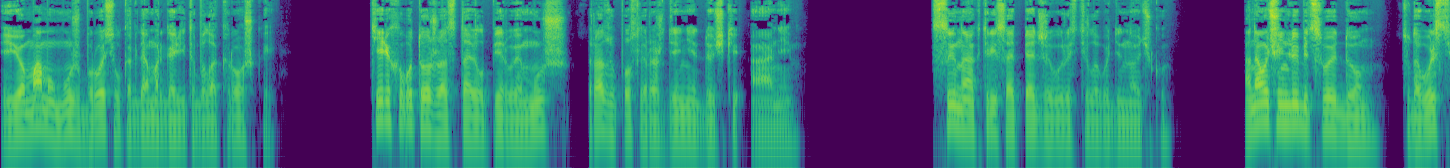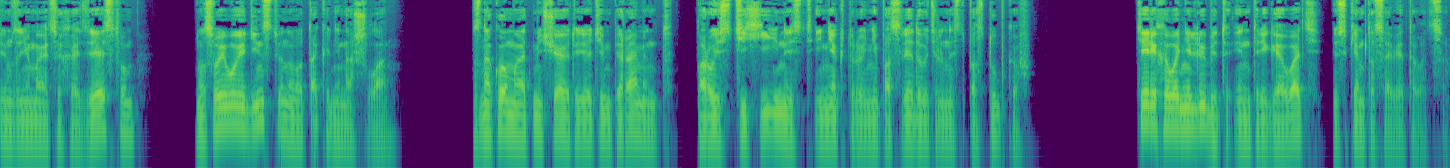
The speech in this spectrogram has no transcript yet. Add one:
Ее маму муж бросил, когда Маргарита была крошкой. Терехову тоже оставил первый муж сразу после рождения дочки Ани. Сына актриса опять же вырастила в одиночку. Она очень любит свой дом, с удовольствием занимается хозяйством, но своего единственного так и не нашла. Знакомые отмечают ее темперамент, порой стихийность и некоторую непоследовательность поступков. Терехова не любит интриговать и с кем-то советоваться.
